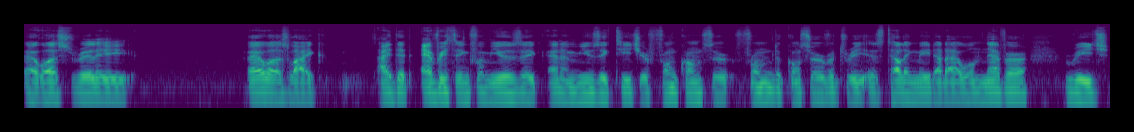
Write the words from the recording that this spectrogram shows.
It was really it was like I did everything for music and a music teacher from conser- from the conservatory is telling me that I will never reach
